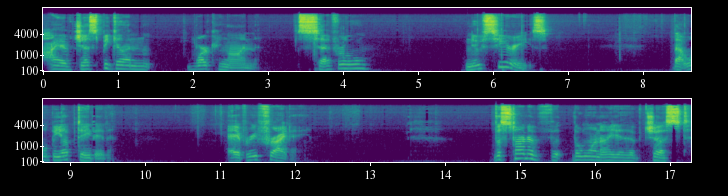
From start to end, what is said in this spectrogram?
I have just begun working on several new series that will be updated every Friday. The start of the one I have just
